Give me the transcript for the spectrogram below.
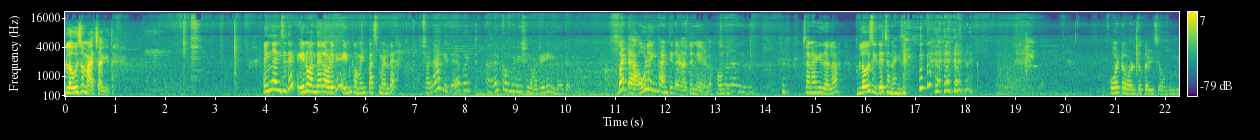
blouse match ಆಗಿದೆ. ಹೆಂಗೆ ಅನ್ಸಿದೆ? ಏನು ಅಂದಲ್ಲ ಅವಳಿಗೆ. ಏನು ಕಮೆಂಟ್ ಪಾಸ್ ಮಾಡಿದೆ? ಚೆನ್ನಾಗಿದೆ ಬಟ್ ಕಲರ್ ಕಾಂಬಿನೇಷನ್ ಆಲ್ರೆಡಿ ಇರೋದೆ. ಬಟ್ ಅವಳು ಹೆಂಗ್ ಕಾಣ್ತಿದ್ದಾಳೆ? ಅದನ್ನ ಹೇಳು ಹೋಗಿ. ಚೆನ್ನಾಗಿದೆ. ಅಲ್ಲ? ಬ್ಲೌಸ್ ಇದೆ ಚೆನ್ನಾಗಿದೆ. ಫೋಟೋ ಹೊಡೆದು ಕಳಿಸು ಭೂಮಿ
